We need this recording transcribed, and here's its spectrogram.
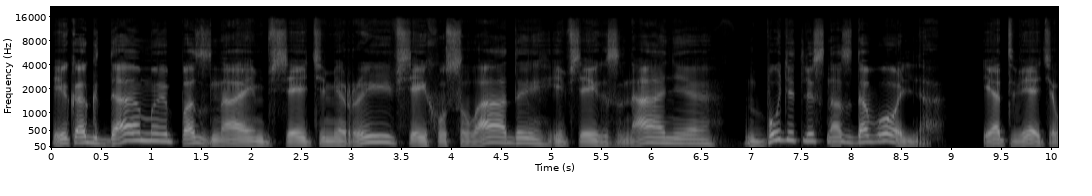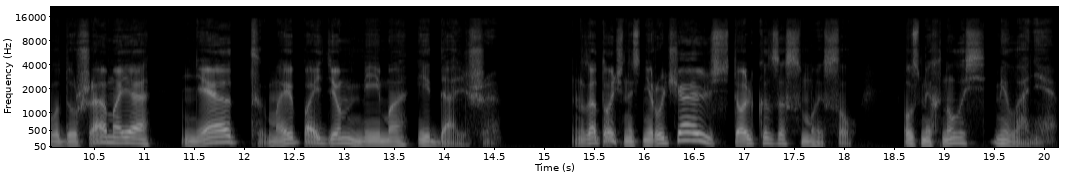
«И когда мы познаем все эти миры, все их услады и все их знания, будет ли с нас довольно?» И ответила душа моя, «Нет, мы пойдем мимо и дальше». За точность не ручаюсь, только за смысл. — усмехнулась Мелания.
